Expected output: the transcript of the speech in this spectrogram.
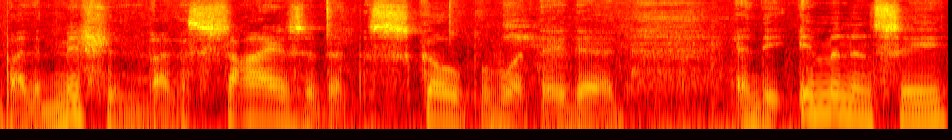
by the mission, by the size of it, the scope of what they did, and the imminency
